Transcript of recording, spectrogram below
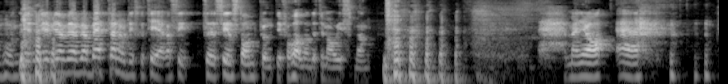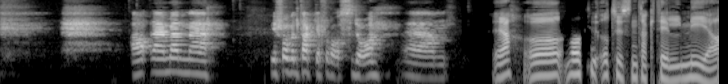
Om hon, vi, vi, vi, har bett henne att diskutera sitt, eh, sin ståndpunkt i förhållande till maoismen. Men ja... Eh, ja, nej men... Eh, vi får väl tacka för oss då. Ehm, Ja, og, og, og tusen takk til Mia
